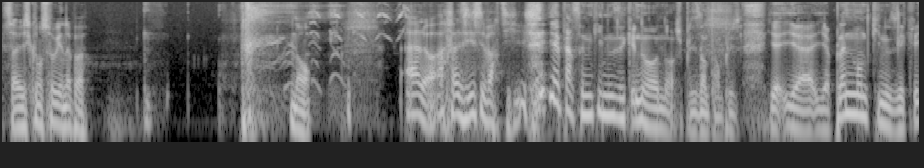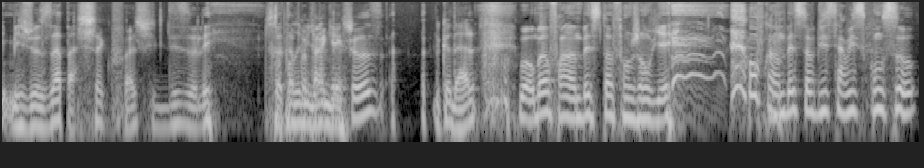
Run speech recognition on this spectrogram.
Service conso, il n'y en a pas. non. Alors, vas-y, c'est parti. Il y a personne qui nous écrit. Non, non, je plaisante en plus. Il y a, y a- y a plein de monde qui nous écrit, mais je zappe à chaque fois. Je suis désolé. Toi, t'as préparé 2022. quelque chose Que dalle. Bon, ben on fera un best-of en janvier. on fera un best-of du service conso.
